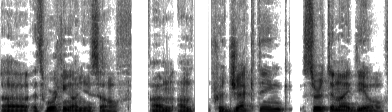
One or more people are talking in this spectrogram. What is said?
uh it's working on yourself on on projecting certain ideals.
